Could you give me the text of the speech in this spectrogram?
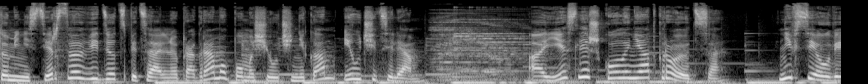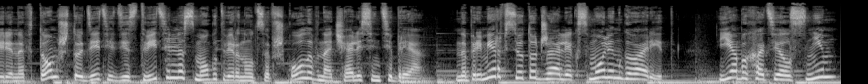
то министерство введет специальную программу помощи ученикам и учителям. А если школы не откроются? Не все уверены в том, что дети действительно смогут вернуться в школы в начале сентября. Например, все тот же Олег Смолин говорит – я бы хотел с ним,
